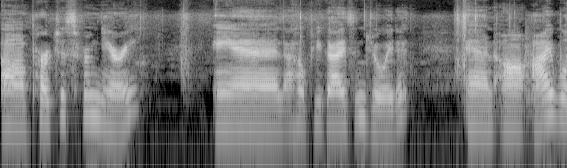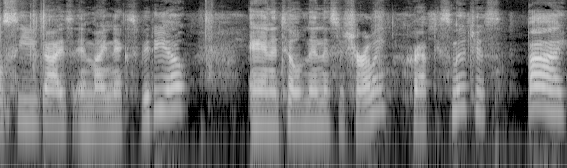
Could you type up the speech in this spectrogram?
uh, purchase from Nery. And I hope you guys enjoyed it. And uh, I will see you guys in my next video. And until then, this is Shirley, Crafty Smooches. Bye.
